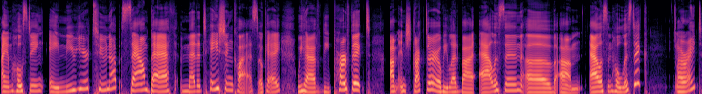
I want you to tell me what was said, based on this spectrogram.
I am hosting a New Year tune up sound bath meditation class. Okay. We have the perfect um, instructor. It'll be led by Allison of um, Allison Holistic. All right.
